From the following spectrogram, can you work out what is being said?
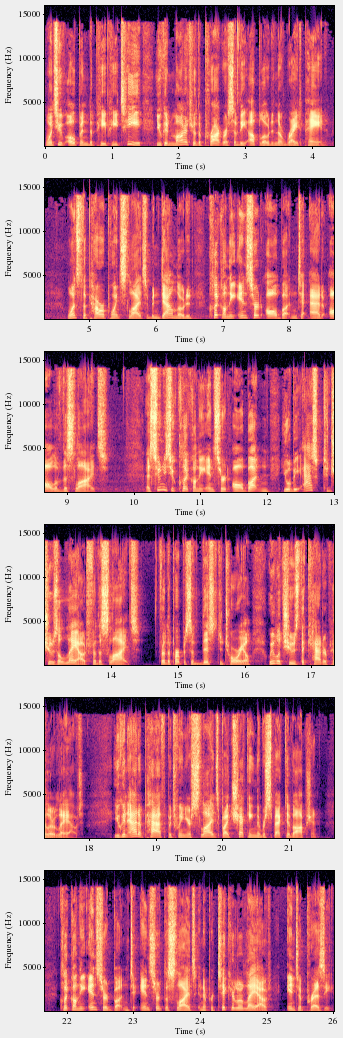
Once you've opened the PPT, you can monitor the progress of the upload in the right pane. Once the PowerPoint slides have been downloaded, click on the Insert All button to add all of the slides. As soon as you click on the Insert All button, you will be asked to choose a layout for the slides. For the purpose of this tutorial, we will choose the Caterpillar layout. You can add a path between your slides by checking the respective option. Click on the Insert button to insert the slides in a particular layout into Prezi.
